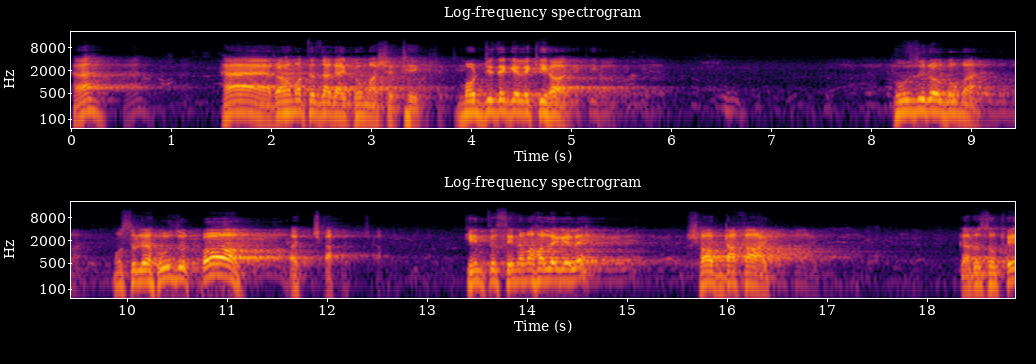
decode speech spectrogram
হ্যাঁ? হ্যাঁ রহমতের জায়গায় ঘুম আসে, ঠিক। মসজিদে গেলে কি হয়? হুজুরও ঘুমায়। মুসলিম হুজুর ও আচ্ছা। কিন্তু সিনেমা হলে গেলে সব ডাকায় কারও চোখে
